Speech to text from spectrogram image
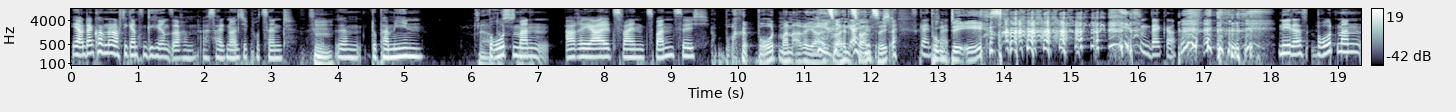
Ja, und dann kommen nur noch die ganzen Gehirnsachen. Das ist halt 90 Prozent. Hm. Ähm, Dopamin, Ja, Brotmann, Areal 22. Brotmann Areal 22. .de ist ein Bäcker. nee, das Brotmann,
